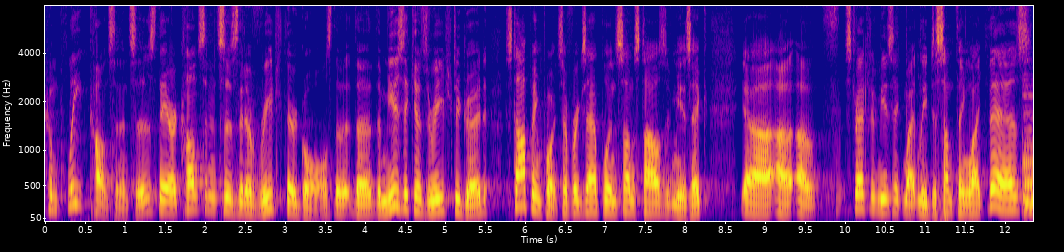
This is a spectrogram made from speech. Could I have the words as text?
complete consonances. They are consonances that have reached their goals. The, the, the music has reached a good stopping point. So, for example, in some styles of music, uh, a, a stretch of music might lead to something like this. And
